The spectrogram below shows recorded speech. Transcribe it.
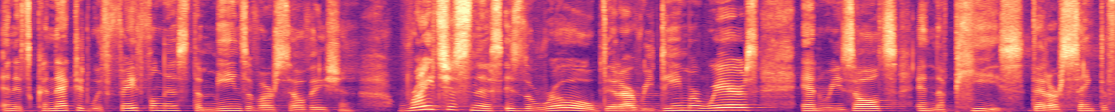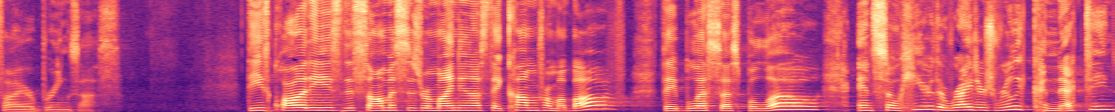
and it's connected with faithfulness, the means of our salvation. Righteousness is the robe that our Redeemer wears and results in the peace that our Sanctifier brings us. These qualities, this psalmist is reminding us, they come from above, they bless us below. And so here the writer's really connecting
